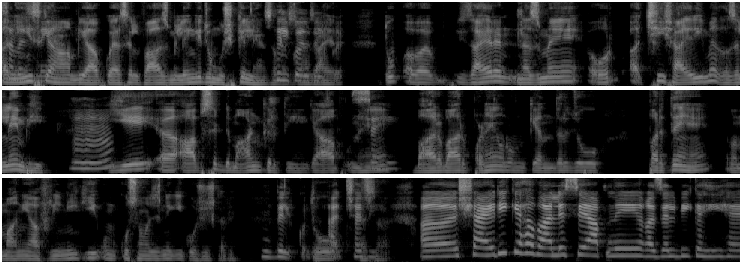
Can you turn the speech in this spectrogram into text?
अनीस के यहाँ भी आपको ऐसे अल्फाज मिलेंगे जो मुश्किल हैं बिल्कुल, ज़ाहिर है। तो ज़ाहिर है नज़में और अच्छी शायरी में गज़लें भी ये आपसे डिमांड करती हैं कि आप उन्हें बार बार पढ़ें और उनके अंदर जो पढ़ते हैं मानी आफरीनी की उनको समझने की कोशिश करें। बिल्कुल तो अच्छा जी। अ, शायरी के हवाले से आपने गज़ल भी कही है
